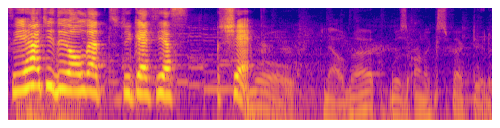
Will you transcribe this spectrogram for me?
So you have to do all that to get this ship. Whoa was unexpected.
